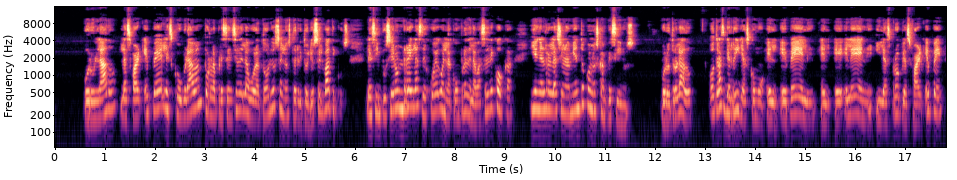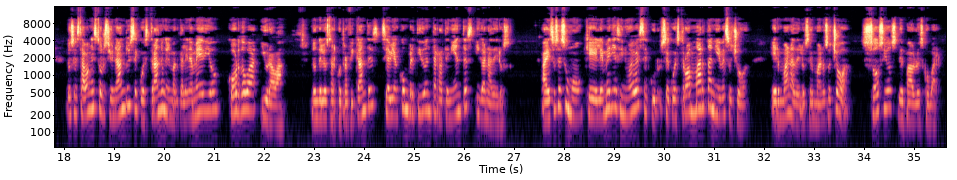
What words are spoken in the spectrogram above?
Por un lado, las FARC-EP les cobraban por la presencia de laboratorios en los territorios selváticos, les impusieron reglas de juego en la compra de la base de coca y en el relacionamiento con los campesinos. Por otro lado, otras guerrillas como el EPL, el ELN y las propias FARC-EP los estaban extorsionando y secuestrando en el Magdalena Medio, Córdoba y Urabá, donde los narcotraficantes se habían convertido en terratenientes y ganaderos. A eso se sumó que el M-19 secuestró a Marta Nieves Ochoa, hermana de los hermanos Ochoa, socios de Pablo Escobar.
